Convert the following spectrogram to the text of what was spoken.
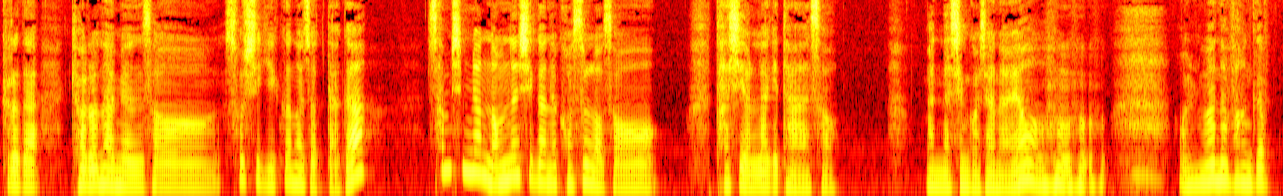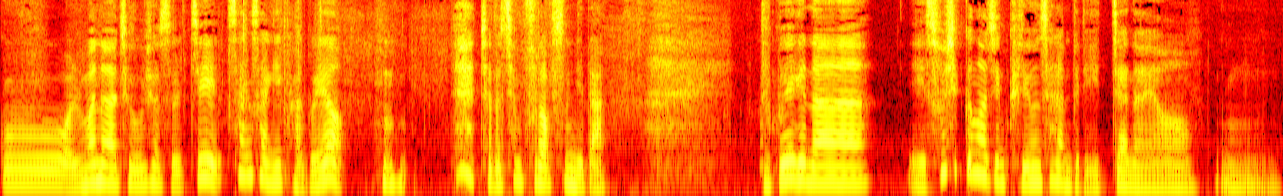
그러다 결혼하면서 소식이 끊어졌다가 30년 넘는 시간을 거슬러서 다시 연락이 닿아서 만나신 거잖아요. 얼마나 반갑고 얼마나 좋으셨을지 상상이 가고요. 저도 참 부럽습니다. 누구에게나 이 소식 끊어진 그리운 사람들이 있잖아요. 음,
